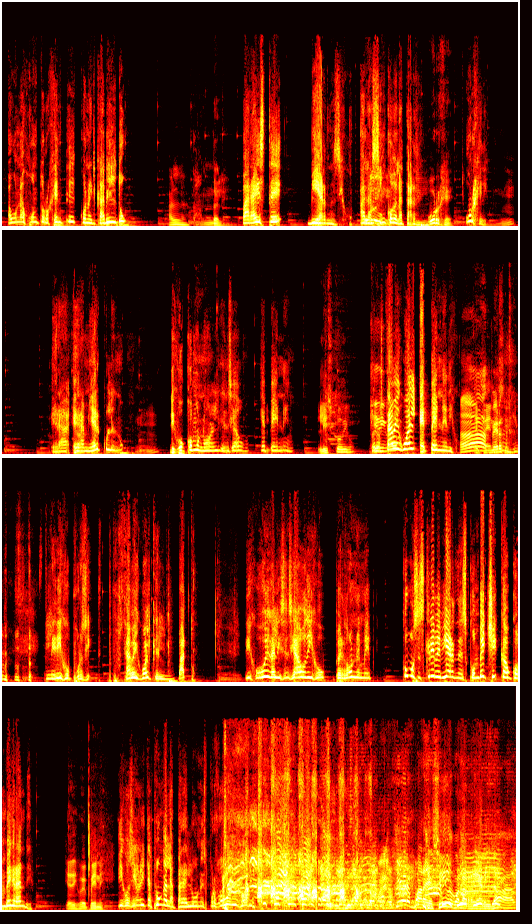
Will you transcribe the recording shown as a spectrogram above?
a una junta urgente con el cabildo. Ándale. para este viernes, dijo, a las 5 de la tarde. Urge. Urge, dijo. Era, era miércoles, ¿no? Dijo, ¿cómo no, licenciado? Qué pene. Listo, dijo. Pero ¿Qué estaba dijo? igual, e pene, dijo. Ah. Y le dijo, por si, pues, estaba igual que el vato. Dijo, oiga, licenciado, dijo, perdóneme, ¿cómo se escribe viernes? ¿Con B chica o con B grande? Ya dijo de pene. Dijo, señorita, póngala para el lunes, por favor. Cualquier parecido con la realidad.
